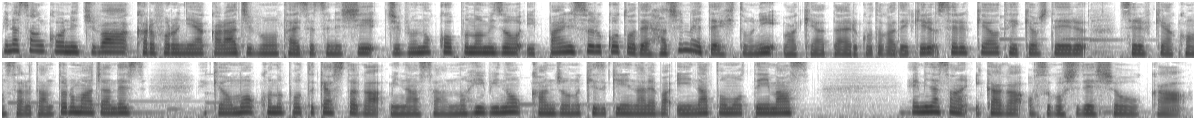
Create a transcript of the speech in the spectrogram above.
皆さんこんにちは。カリフォルニアから自分を大切にし、自分のコップの水をいっぱいにすることで初めて人に分け与えることができるセルフケアを提供しているセルフケアコンサルタントのまーちゃんです。今日もこのポッドキャストが皆さんの日々の感情の気づきになればいいなと思っています。え皆さんいかがお過ごしでしょうか、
